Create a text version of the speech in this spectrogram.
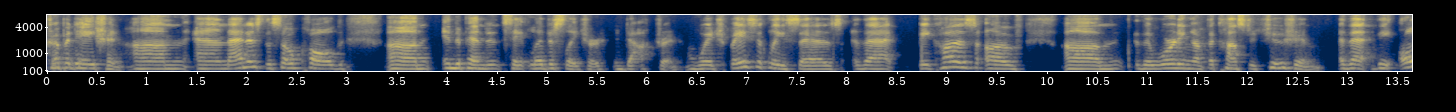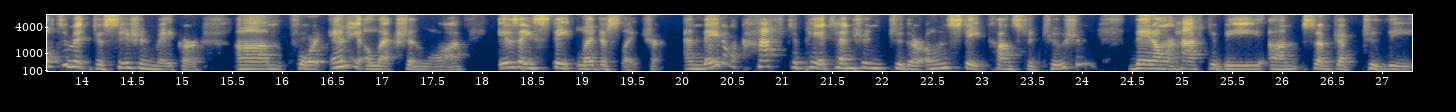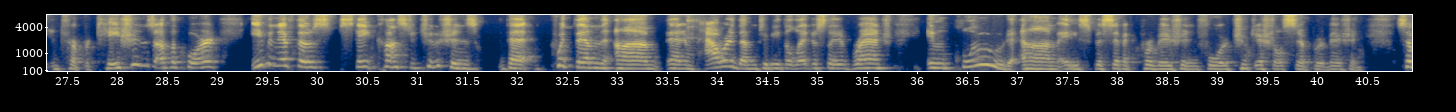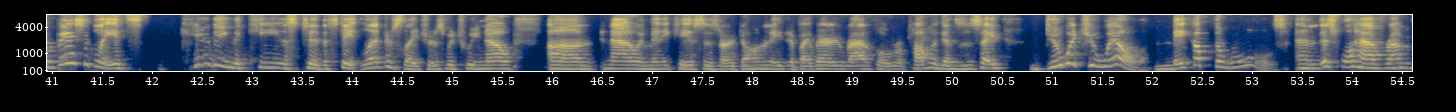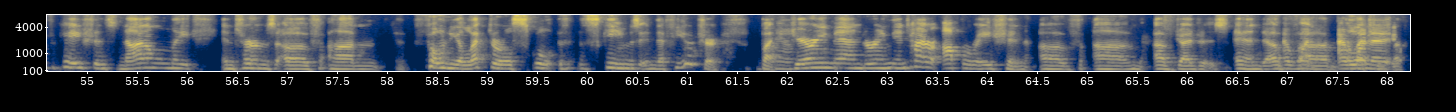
trepidation, um, and that is the so-called um, independent state legislature doctrine, which basically says that because of um, the wording of the Constitution, that the ultimate decision maker um, for any election law is a state legislature and they don't have to pay attention to their own state constitution. They don't have to be um, subject to the interpretations of the court, even if those state constitutions that put them um, and empower them to be the legislative branch include um, a specific provision for judicial supervision. So basically, it's handing the keys to the state legislatures, which we know um, now in many cases are dominated by very radical Republicans, and say, do what you will, make up the rules. And this will have ramifications not only in terms of um, phony electoral school schemes in the future, but yeah. gerrymandering the entire operation of um, of judges and of I want, um, I want to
